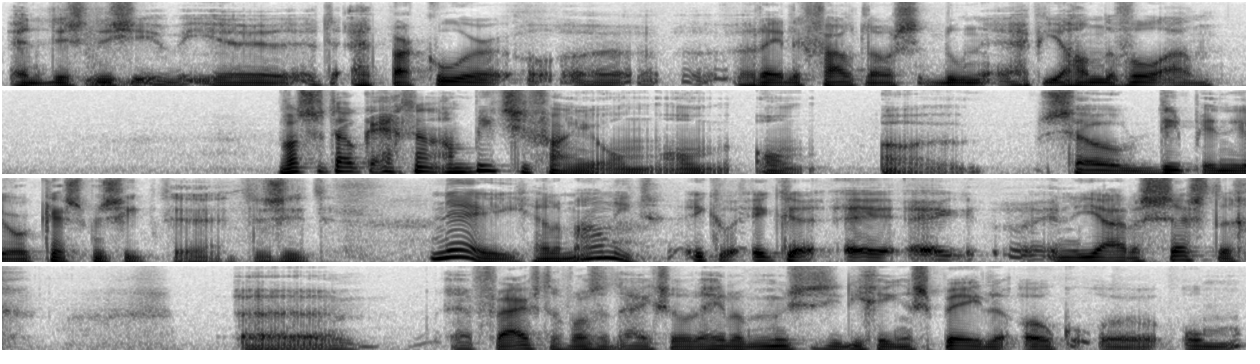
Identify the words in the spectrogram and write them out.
En dus, dus je, je- het, het parcours eh, redelijk foutloos doen, heb je je handen vol aan. Was het ook echt een ambitie van je om, om, om eh, zo diep in die orkestmuziek te, te zitten? Nee, helemaal niet. Ik, ik, ik- in de jaren 60 en 50 was het eigenlijk zo... de hele muzici die gingen spelen ook eh, om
